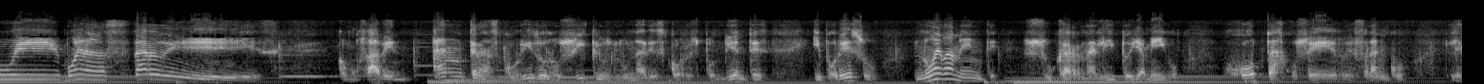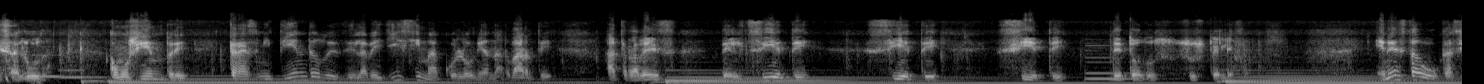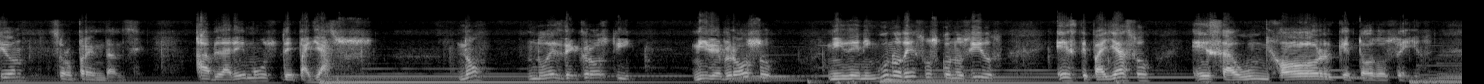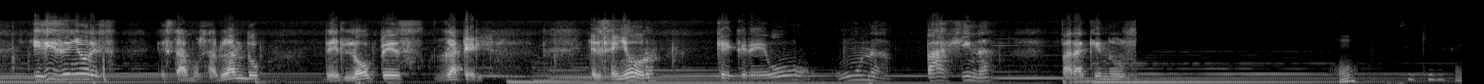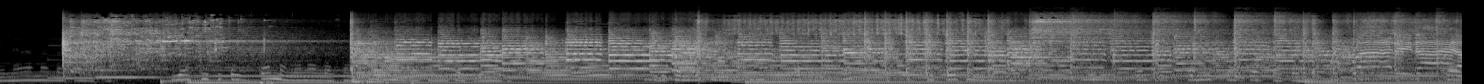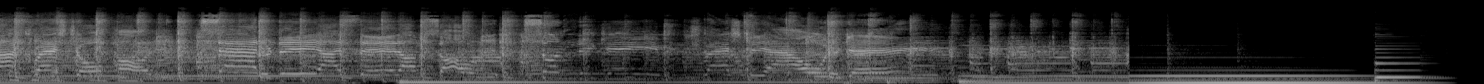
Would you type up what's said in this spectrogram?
Muy buenas tardes. Como saben, han transcurrido los ciclos lunares correspondientes y por eso, nuevamente, su carnalito y amigo, J. José R. Franco, le saluda. Como siempre, transmitiendo desde la bellísima colonia Narvarte a través del 777 de todos sus teléfonos. En esta ocasión, sorpréndanse, hablaremos de payasos. No, no es de Krusty, ni de Broso, ni de ninguno de esos conocidos. Este payaso es aún mejor que todos ellos. Y sí, señores, estamos hablando de López Gatel, el señor que creó una página para que nos... ¿Oh? Si quieres ahí nada más la Y así si te gusta, mañana lo hacemos.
